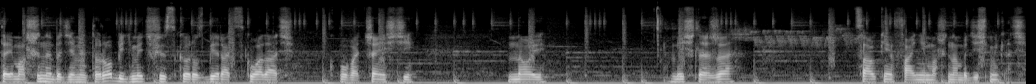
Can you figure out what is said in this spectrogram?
tej maszyny. Będziemy to robić, mieć wszystko, rozbierać, składać, kupować części. No i myślę, że całkiem fajnie maszyna będzie śmigać.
